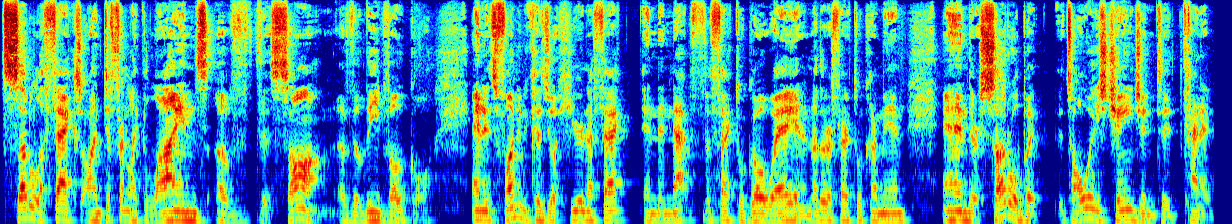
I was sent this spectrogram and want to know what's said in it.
subtle effects on different like lines of the song of the lead vocal. And it's funny because you'll hear an effect and then that effect will go away and another effect will come in. And they're subtle but it's always changing to kind of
